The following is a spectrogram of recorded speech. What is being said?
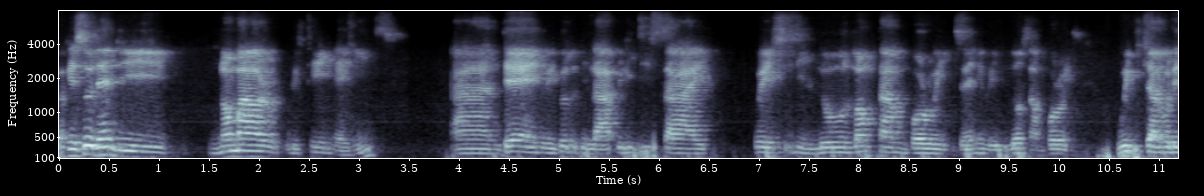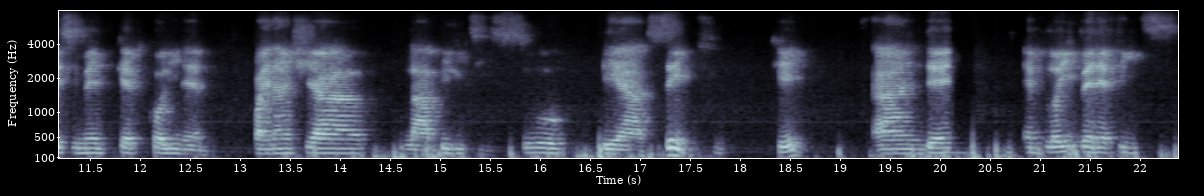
Okay, so then the normal retained earnings. And then we go to the liability side where you see the loan, long-term borrowings, anyway, loans and borrowings, which Dangote Cement kept calling them financial liabilities. So they are same, okay? And then employee benefits,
